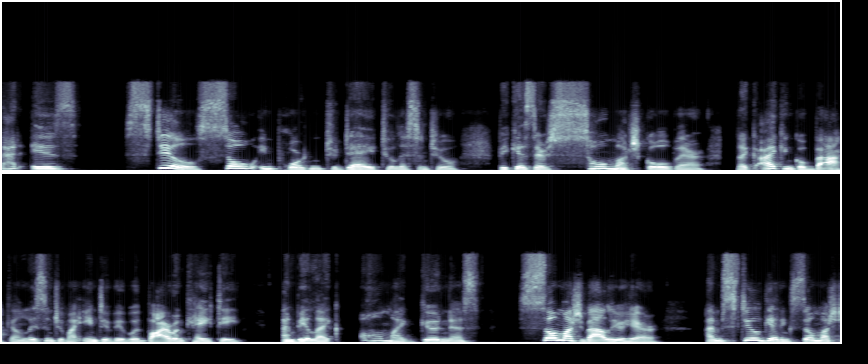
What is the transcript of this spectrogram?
That is still so important today to listen to because there's so much gold there. Like I can go back and listen to my interview with Byron Katie and be like, oh my goodness, so much value here. I'm still getting so much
